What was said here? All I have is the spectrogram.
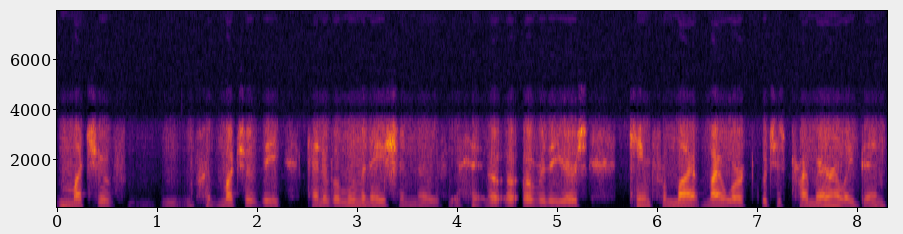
much of much of the kind of illumination of over the years came from my my work, which has primarily been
